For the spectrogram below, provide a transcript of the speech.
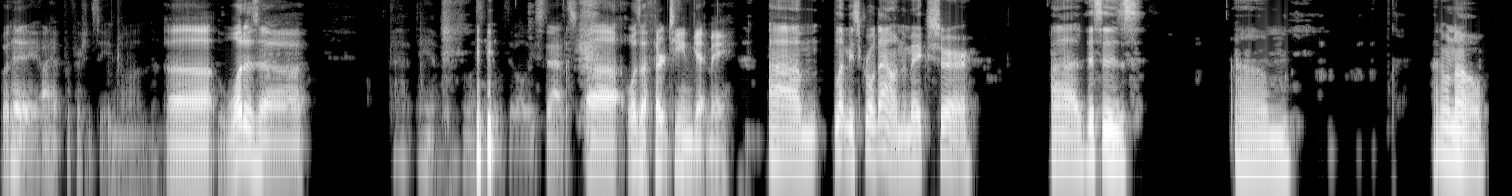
But hey, I have proficiency in con. Uh, what is a? God damn! when's the last I looked at all these stats. Uh, what's a thirteen get me? Um, let me scroll down to make sure. Uh, this is, um, I don't know.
